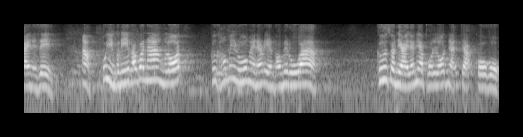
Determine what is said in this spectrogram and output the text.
ลๆหน่อยสิอ้าวผู้หญิงคนนี้เขาก็นั่งรถ คือเขาไม่รู้ไงนักเรียนเขาไม่รู้ว่า คือส่วนใหญ่แล้วเนี่ยคนรถเนี่ยจะโกหก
